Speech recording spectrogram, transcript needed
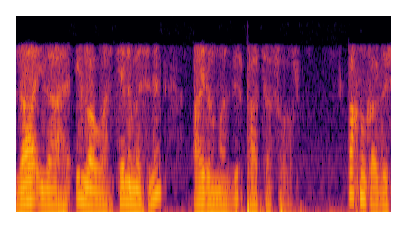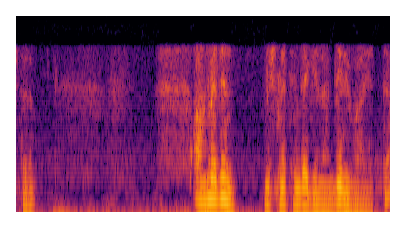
la ilahe illallah kelimesinin ayrılmaz bir parçası olur. Bakın kardeşlerim Ahmet'in müsnetinde gelen bir rivayette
